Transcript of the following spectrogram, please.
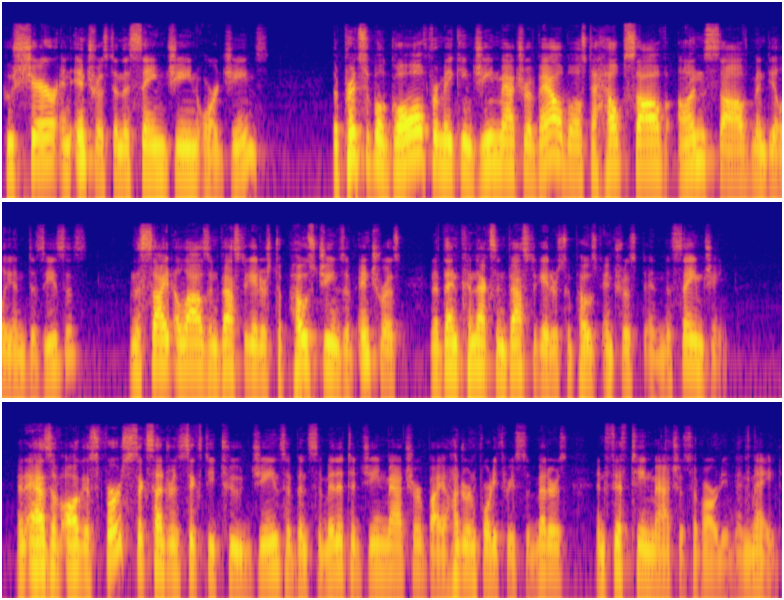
who share an interest in the same gene or genes. The principal goal for making Gene Matcher available is to help solve unsolved Mendelian diseases. And the site allows investigators to post genes of interest, and it then connects investigators who post interest in the same gene. And as of August 1st, 662 genes have been submitted to GeneMatcher by 143 submitters, and 15 matches have already been made.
